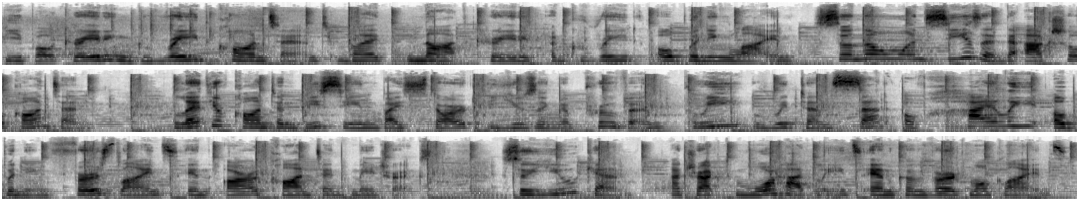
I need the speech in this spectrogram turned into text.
people creating great content but not creating a great opening line, so no one sees it, the actual content. Let your content be seen by start using a proven, pre-written set of highly opening first lines in our content matrix, so you can attract more hot leads and convert more clients.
